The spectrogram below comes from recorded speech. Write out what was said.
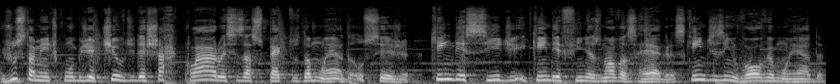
justamente com o objetivo de deixar claro esses aspectos da moeda, ou seja, quem decide e quem define as novas regras, quem desenvolve a moeda.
